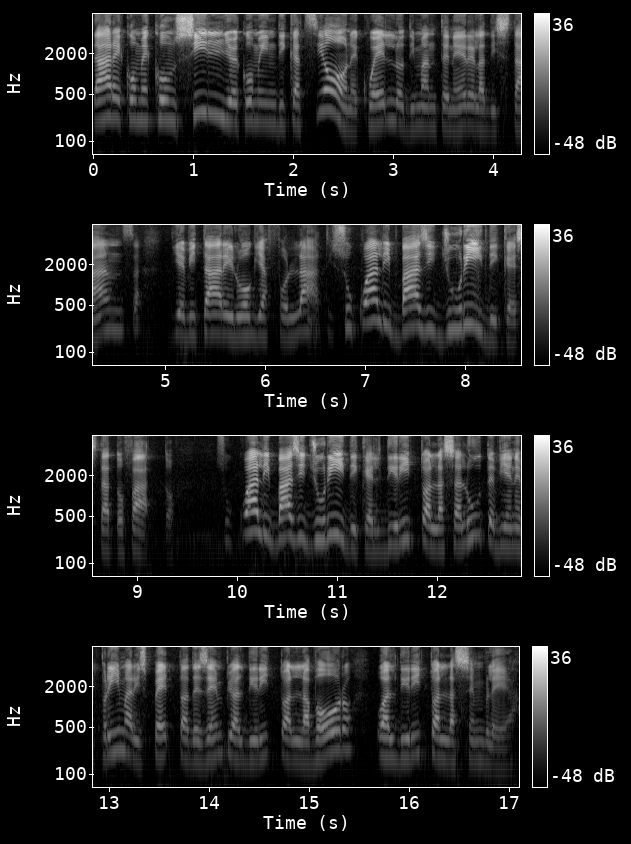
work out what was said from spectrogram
dare come consiglio e come indicazione quello di mantenere la distanza, di evitare i luoghi affollati? Su quali basi giuridiche è stato fatto? su quali basi giuridiche il diritto alla salute viene prima rispetto ad esempio al diritto al lavoro o al diritto all'assemblea.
